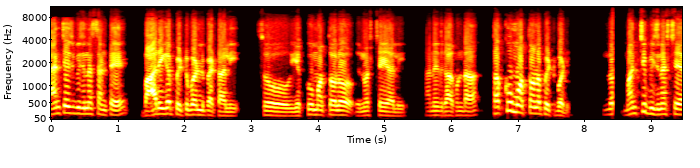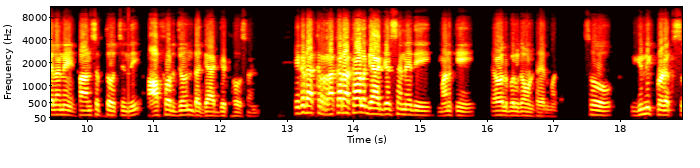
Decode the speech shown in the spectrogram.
ఫ్రాంచైజ్ బిజినెస్ అంటే భారీగా పెట్టుబడులు పెట్టాలి. సో ఎక్కువ మొత్తంలో ఇన్వెస్ట్ చేయాలి అనేది కాకుండా తక్కువ మొత్తంలో పెట్టుబడి. మంచి బిజినెస్ చేయాలనే కాన్సెప్ట్ వచ్చింది offer zone the gadget house అండి ఇక్కడ అక్కడ రకరకాల గ్యాడ్జెట్స్ అనేది మనకి అవైలబుల్గా ఉంటాయి అన్నమాట so unique products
